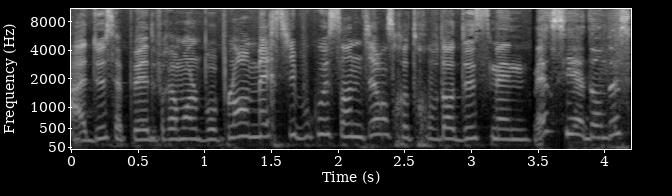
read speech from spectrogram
à deux. Ça peut être vraiment le beau plan. Merci beaucoup Sandy, on se retrouve dans deux semaines. Merci, à dans deux semaines.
